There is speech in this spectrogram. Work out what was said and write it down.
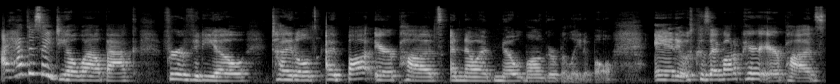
I had this idea a while back for a video titled, I bought AirPods and now I'm no longer relatable. And it was because I bought a pair of AirPods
